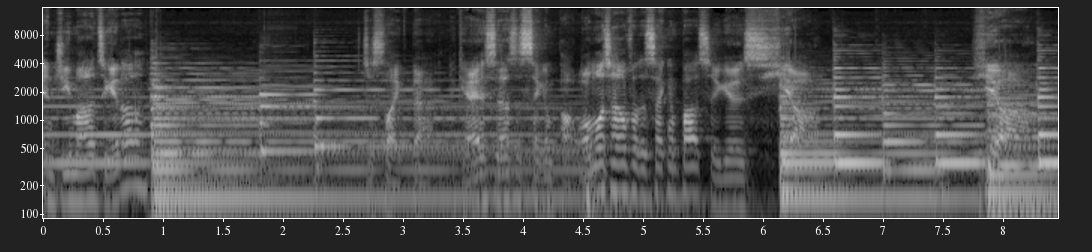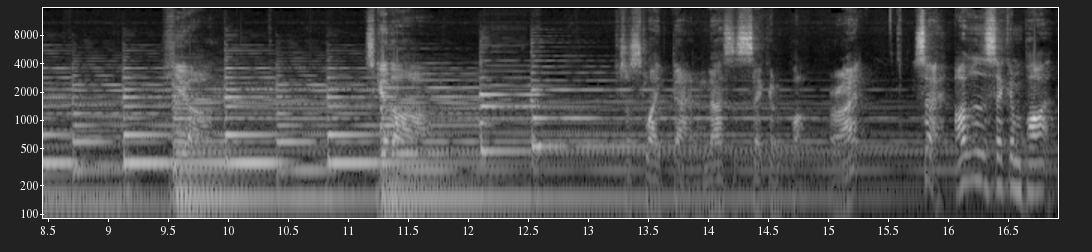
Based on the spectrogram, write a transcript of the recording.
and G minor together, just like that. Okay, so that's the second part. One more time for the second part. So it goes here, here, here, together, just like that. And that's the second part. All right. So after the second part,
